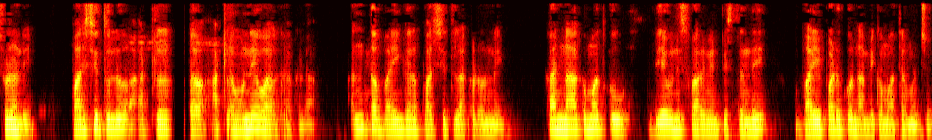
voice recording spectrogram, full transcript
చూడండి పరిస్థితులు అట్లా అట్లా ఉన్నాయి వాళ్ళకి అక్కడ. అంత భయంకర పరిస్థితులు అక్కడ ఉన్నాయి. కానీ నాకు మటుకు దేవుని స్వరం వినిపిస్తుంది. భయపడకు నమ్మిక మాత్రం ఉంచు.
